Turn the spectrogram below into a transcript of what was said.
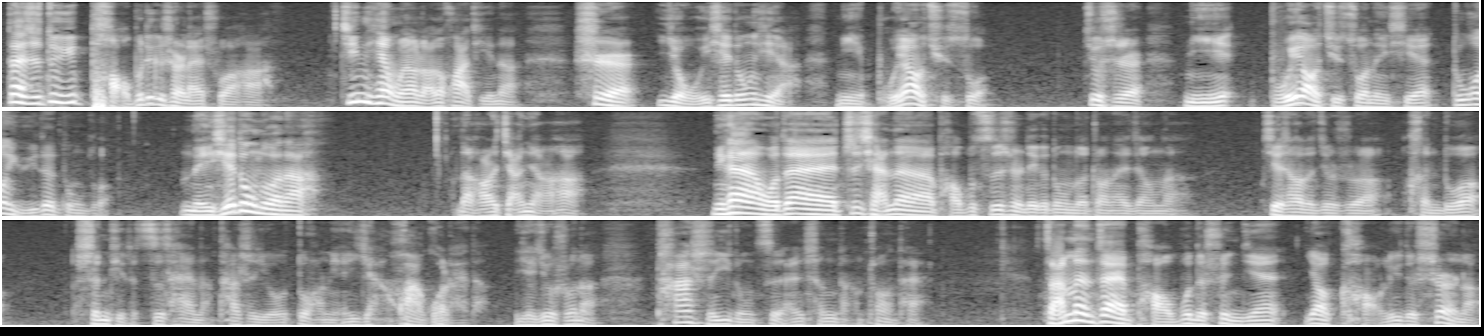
但是对于跑步这个事儿来说哈。今天我要聊的话题呢，是有一些东西啊，你不要去做，就是你不要去做那些多余的动作。哪些动作呢？那好好讲讲哈。你看我在之前的跑步姿势这个动作状态中呢，介绍的就是说很多身体的姿态呢，它是由多少年演化过来的，也就是说呢，它是一种自然生长状态。咱们在跑步的瞬间要考虑的事儿呢，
